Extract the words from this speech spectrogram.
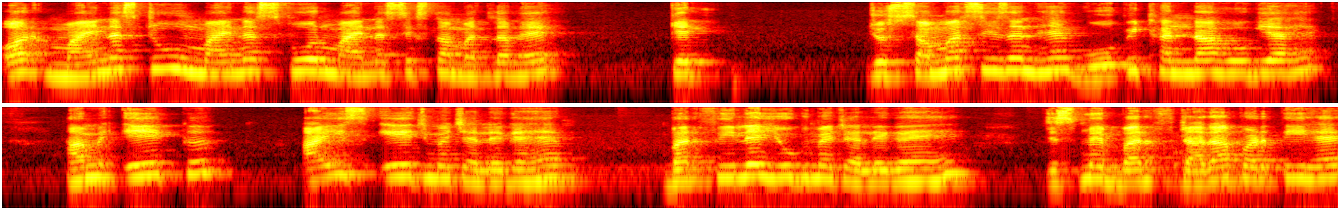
और minus two minus four minus six का मतलब है कि जो समर सीज़न है, वो भी ठंडा हो गया है। हम एक आइस एज में चले गए हैं, बर्फीले युग में चले गए हैं, जिसमें बर्फ़ ज़्यादा पड़ती है,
